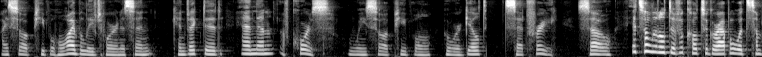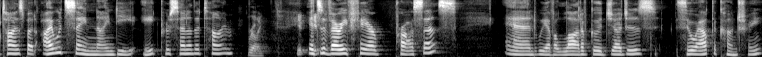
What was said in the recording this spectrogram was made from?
I saw people who I believed were innocent convicted, and then of course we saw people who were guilty set free. So it's a little difficult to grapple with sometimes, but I would say 98% of the time Really, It- it's it- a very fair process, and we have a lot of good judges throughout the country,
